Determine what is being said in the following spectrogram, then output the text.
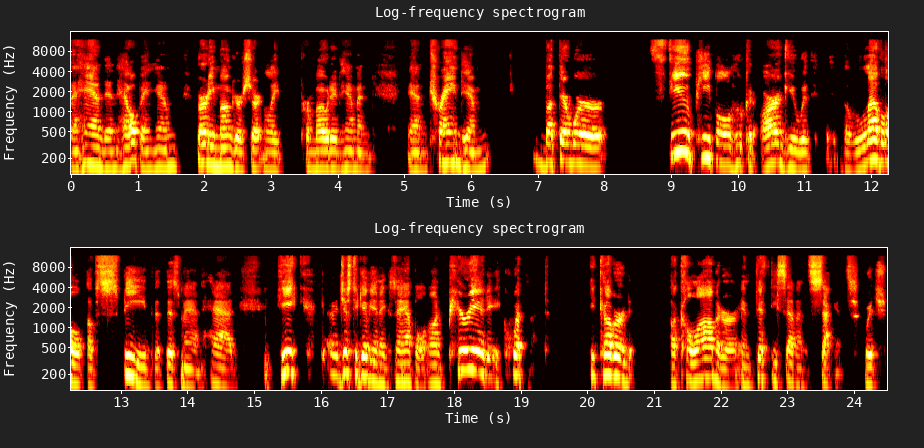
a hand in helping him. Birdie Munger certainly promoted him and and trained him but there were few people who could argue with the level of speed that this man had. He, just to give you an example, on period equipment, he covered a kilometer in 57 seconds, which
